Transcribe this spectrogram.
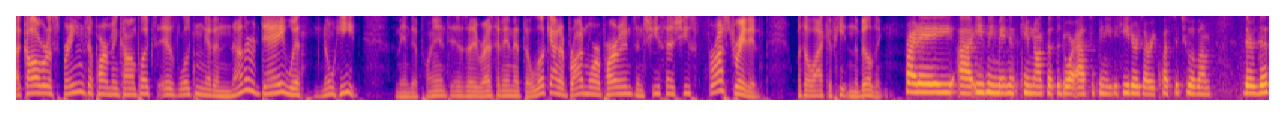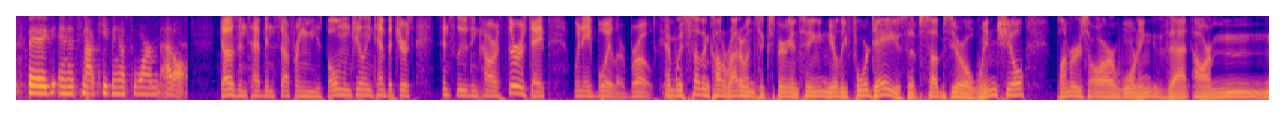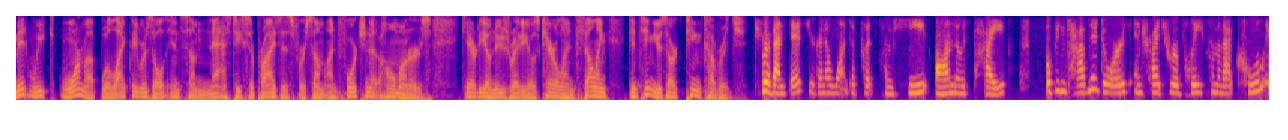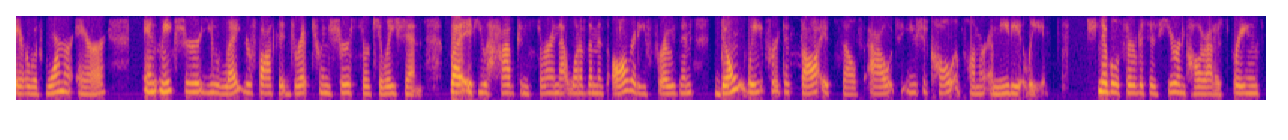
A Colorado Springs apartment complex is looking at another day with no heat. Amanda Plant is a resident at the Lookout at Broadmoor Apartments, and she says she's frustrated with the lack of heat in the building. Friday uh, evening, maintenance came, knocked at the door, asked if we needed heaters. I requested two of them. They're this big, and it's not keeping us warm at all. Dozens have been suffering these bone chilling temperatures since losing power Thursday when a boiler broke. And with southern Coloradoans experiencing nearly four days of sub zero wind chill, Plumbers are warning that our midweek warm up will likely result in some nasty surprises for some unfortunate homeowners. KRDO News Radio's Carolyn Felling continues our team coverage. To prevent this, you're going to want to put some heat on those pipes, open cabinet doors, and try to replace some of that cool air with warmer air and make sure you let your faucet drip to ensure circulation. But if you have concern that one of them is already frozen, don't wait for it to thaw itself out. You should call a plumber immediately. Schnibel Services here in Colorado Springs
